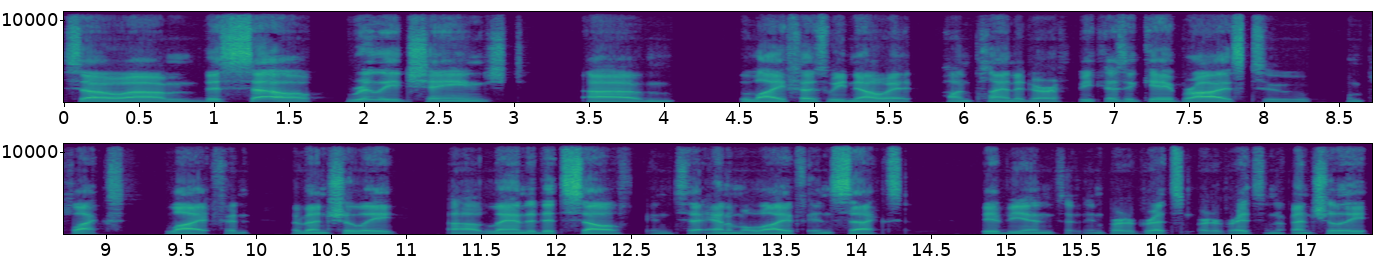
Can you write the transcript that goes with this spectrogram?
So um, this cell really changed um, life as we know it on planet Earth because it gave rise to complex life and eventually uh, landed itself into animal life, insects, amphibians, and invertebrates, invertebrates, and eventually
